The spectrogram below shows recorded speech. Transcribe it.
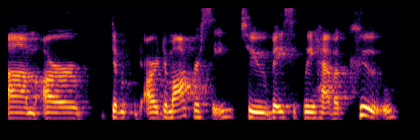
um, our de- our democracy, to basically have a coup.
